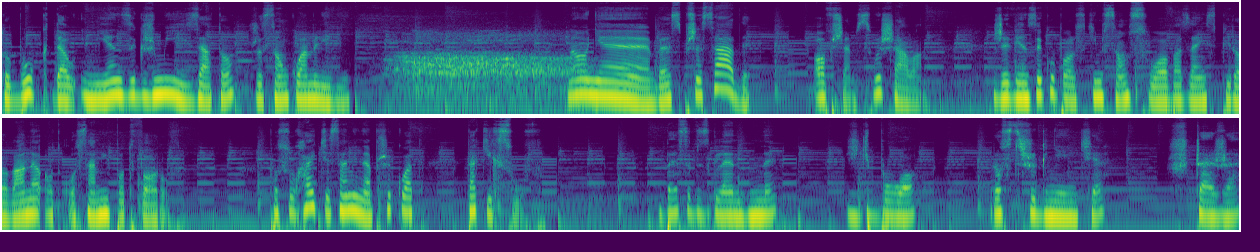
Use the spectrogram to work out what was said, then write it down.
To Bóg dał im język żmii za to, że są kłamliwi. No nie, bez przesady. Owszem, słyszałam, że w języku polskim są słowa zainspirowane odgłosami potworów. Posłuchajcie sami na przykład takich słów. Bezwzględny, źdźbło, rozstrzygnięcie, szczerze.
